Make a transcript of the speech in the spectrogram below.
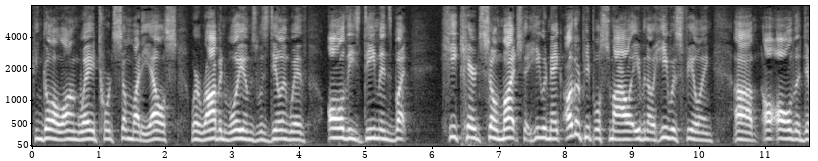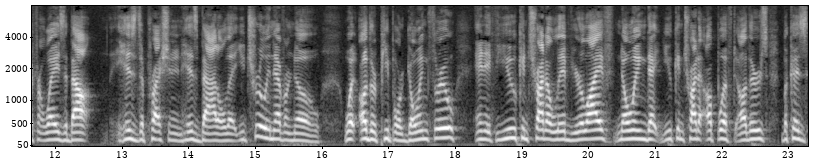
can go a long way towards somebody else. Where Robin Williams was dealing with all these demons, but he cared so much that he would make other people smile, even though he was feeling uh, all, all the different ways about his depression and his battle that you truly never know what other people are going through. And if you can try to live your life knowing that you can try to uplift others because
